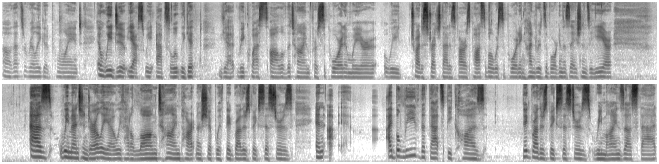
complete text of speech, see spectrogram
Oh, that's a really good point. And we do, yes, we absolutely get get requests all of the time for support, and we are we try to stretch that as far as possible. We're supporting hundreds of organizations a year. As we mentioned earlier, we've had a long time partnership with Big Brothers Big Sisters, and I, I believe that that's because Big Brothers Big Sisters reminds us that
